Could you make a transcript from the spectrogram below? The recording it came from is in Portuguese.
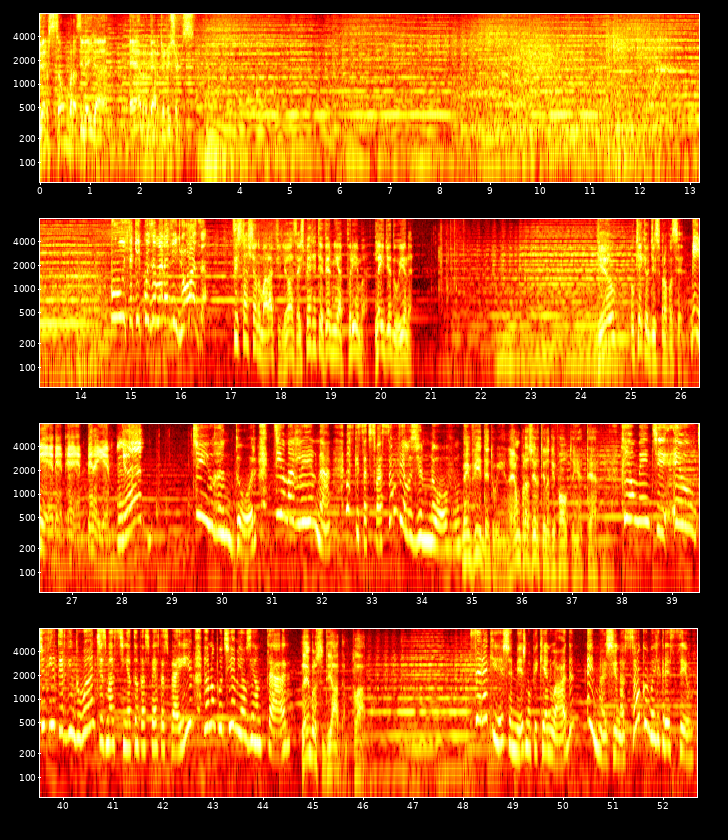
Versão brasileira Herbert Richards. Puxa, que coisa maravilhosa! Se está achando maravilhosa, espere até ver minha prima, Lady Edwina. Viu? O que, é que eu disse pra você? Bem, é, é, é, peraí. É... Ah, Randor, tia Marlena. Mas que satisfação vê-los de novo. Bem-vinda, Edwina. É um prazer tê-la de volta em Eternia. Realmente, eu devia ter vindo antes, mas tinha tantas festas para ir, eu não podia me ausentar. Lembra-se de Adam, claro. Será que este é mesmo o pequeno Adam? Imagina só como ele cresceu.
